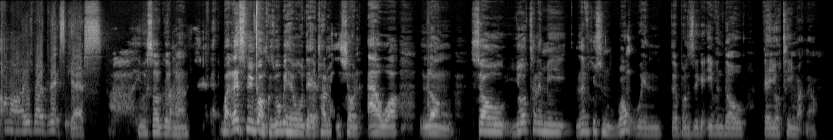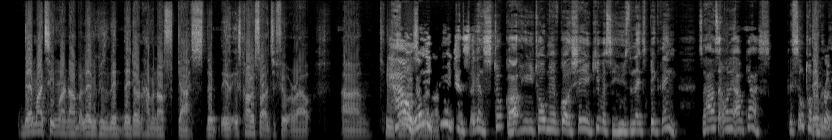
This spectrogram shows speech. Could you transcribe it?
Oh, he was my next guess. He was so good, Ah. man. But let's move on because we'll be here all day trying to make this show an hour long. So you're telling me Leverkusen won't win the Bundesliga even though they're your team right now? They're my team right now, but Leverkusen they, they don't have enough gas. They, it's kind of starting to filter out. Um, two How? and only drew against against Stuttgart, who you told me have got Serhou Guirassy, who's the next big thing. So how's that running out of gas? They're still top of the league.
